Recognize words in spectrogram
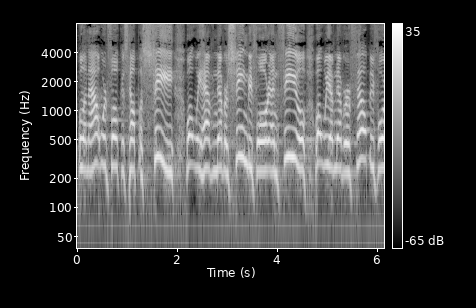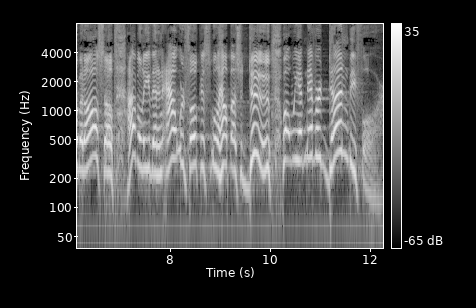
will an outward focus help us see what we have never seen before and feel what we have never felt before, but also I believe that an outward focus will help us do what we have never done before.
